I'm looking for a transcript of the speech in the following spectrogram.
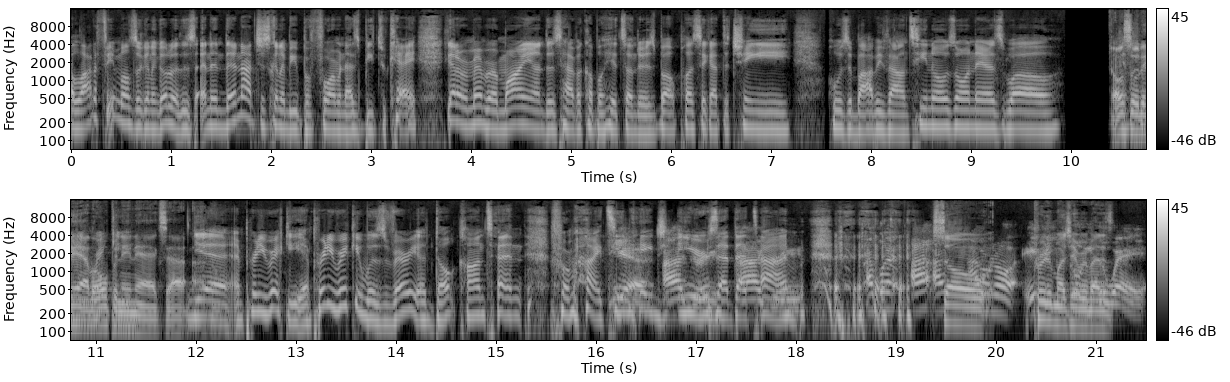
A lot of females are gonna go to this, and then they're not just gonna be performing as B2K. You gotta remember, Marion does have a couple hits under his belt. Plus, they got the Chingy, who's a Bobby Valentino's on there as well. also they have Ricky. opening acts. I, I Yeah, and Pretty Ricky, and Pretty Ricky was very adult content for my teenage I agree. years at that I time. I, but I, I, So, I don't know. Pretty much go everybody's- way.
